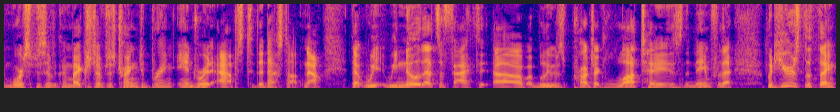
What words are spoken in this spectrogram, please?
more specifically, Microsoft is trying to bring Android apps to the desktop. Now that we we know that's a fact. Uh, I believe it's Project Latte is the name for that. But here's the thing:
